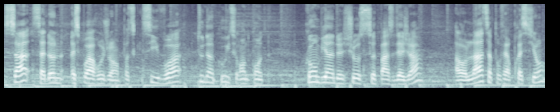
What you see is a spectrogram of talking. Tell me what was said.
ça, ça donne espoir aux gens parce que s'ils voient, tout d'un coup, ils se rendent compte combien de choses se passent déjà. Alors là, ça peut faire pression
